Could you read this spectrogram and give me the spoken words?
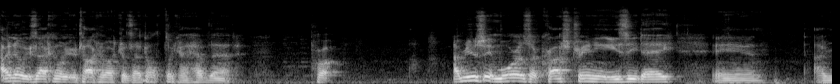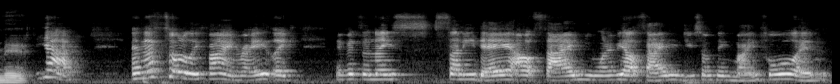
I know exactly what you're talking about because I don't think I have that. Pro- I'm using it more as a cross training easy day, and I may. Yeah, and that's totally fine, right? Like if it's a nice sunny day outside and you want to be outside and do something mindful and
